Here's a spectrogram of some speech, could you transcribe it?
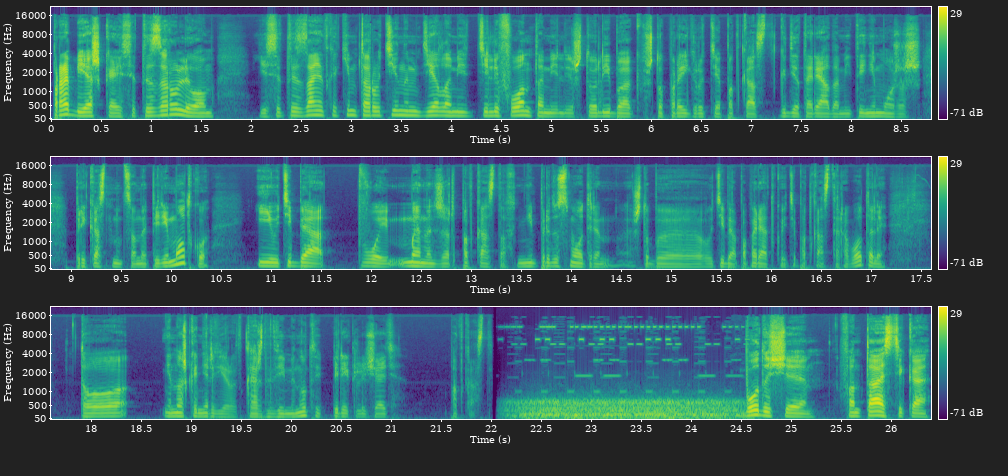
пробежка, если ты за рулем, если ты занят каким-то рутинным делом, и телефон там или что-либо, что проигрывает тебе подкаст где-то рядом, и ты не можешь прикоснуться на перемотку, и у тебя твой менеджер подкастов не предусмотрен, чтобы у тебя по порядку эти подкасты работали, то немножко нервирует каждые две минуты переключать подкаст. Будущее, фантастика.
